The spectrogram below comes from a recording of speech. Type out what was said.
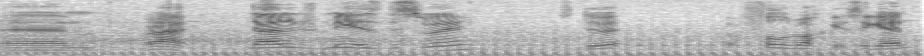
Um, right, 900 meters this way. Let's do it. Got full rockets again.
